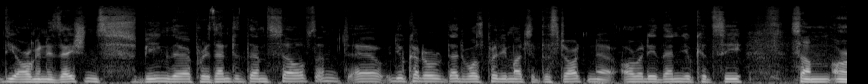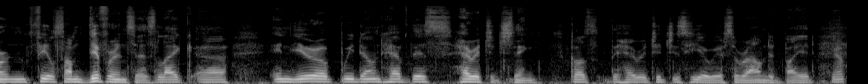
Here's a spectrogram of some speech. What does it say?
the organizations being there presented themselves and uh, you could that was pretty much at the start and uh, already then you could see some or feel some differences like uh, in Europe we don't have this heritage thing because the heritage is here we're surrounded by it yep.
